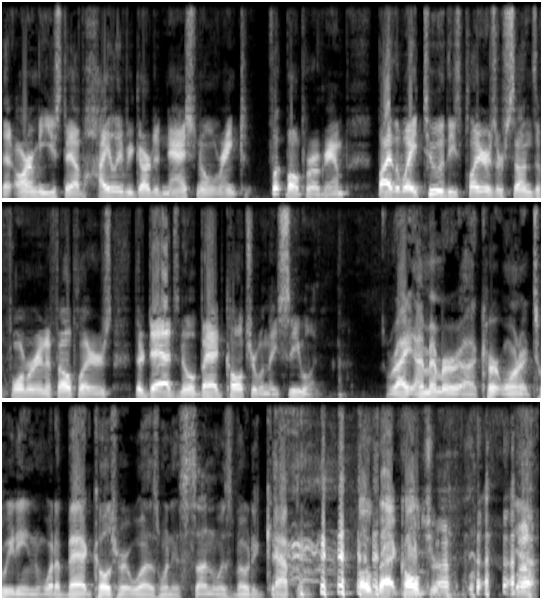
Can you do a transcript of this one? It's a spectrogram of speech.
that Army used to have highly regarded national ranked football program. By the way, two of these players are sons of former NFL players. Their dads know a bad culture when they see one. Right. I remember uh, Kurt Warner tweeting what a bad culture it was when his son was voted captain. Of that culture. Well,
